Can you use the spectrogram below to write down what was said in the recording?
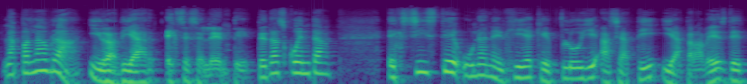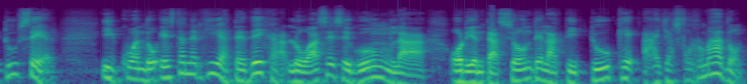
La palabra irradiar es excelente. ¿Te das cuenta? Existe una energía que fluye hacia ti y a través de tu ser. Y cuando esta energía te deja, lo hace según la orientación de la actitud que hayas formado.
